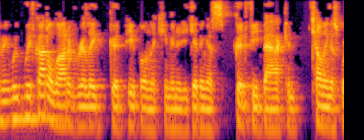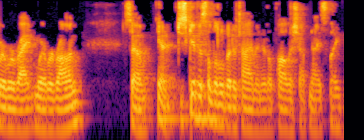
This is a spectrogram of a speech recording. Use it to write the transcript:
I mean, we, have got a lot of really good people in the community giving us good feedback and telling us where we're right and where we're wrong. So, yeah, just give us a little bit of time and it'll polish up nicely.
